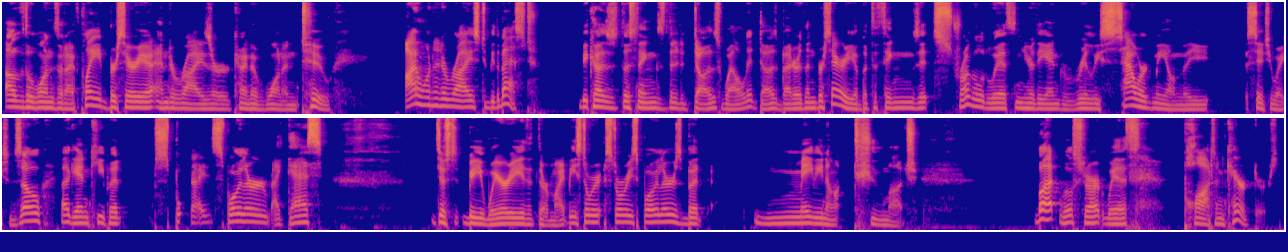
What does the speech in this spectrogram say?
of the ones that I've played, Berseria and Arise are kind of one and two. I wanted Arise to be the best because the things that it does well, it does better than Berseria, but the things it struggled with near the end really soured me on the situation. So again, keep it spo- spoiler, I guess. Just be wary that there might be story story spoilers, but maybe not too much. But we'll start with plot and characters.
